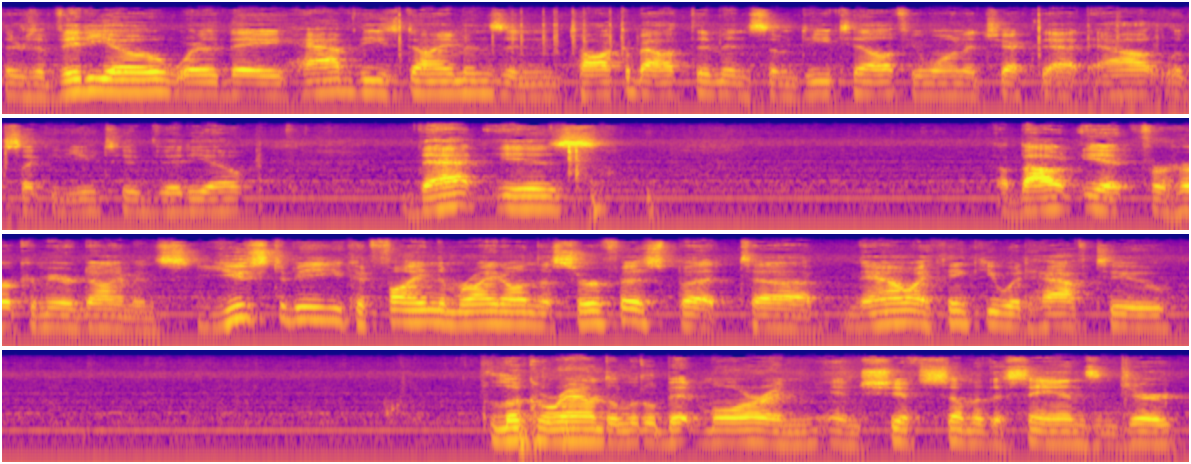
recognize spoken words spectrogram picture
There's a video where they have these diamonds and talk about them in some detail if you want to check that out. It looks like a YouTube video. That is about it for Herkimer diamonds. Used to be you could find them right on the surface, but uh, now I think you would have to look around a little bit more and, and shift some of the sands and dirt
